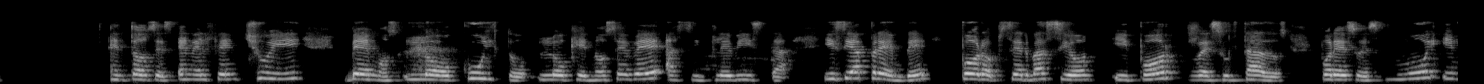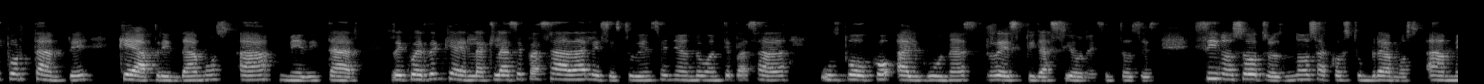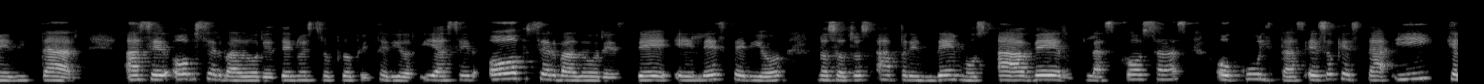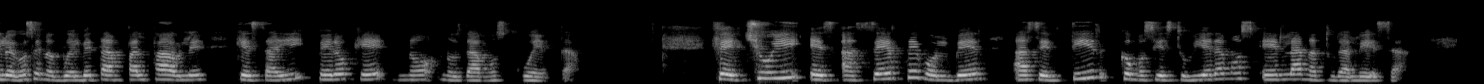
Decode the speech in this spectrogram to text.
entonces, en el Feng Shui vemos lo oculto, lo que no se ve a simple vista y se aprende por observación y por resultados. Por eso es muy importante que aprendamos a meditar. Recuerden que en la clase pasada les estuve enseñando o antepasada un poco algunas respiraciones. Entonces, si nosotros nos acostumbramos a meditar, a ser observadores de nuestro propio interior y a ser observadores del el exterior, nosotros aprendemos a ver las cosas ocultas, eso que está ahí, que luego se nos vuelve tan palpable, que está ahí, pero que no nos damos cuenta. Feng Shui es hacerte volver a sentir como si estuviéramos en la naturaleza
